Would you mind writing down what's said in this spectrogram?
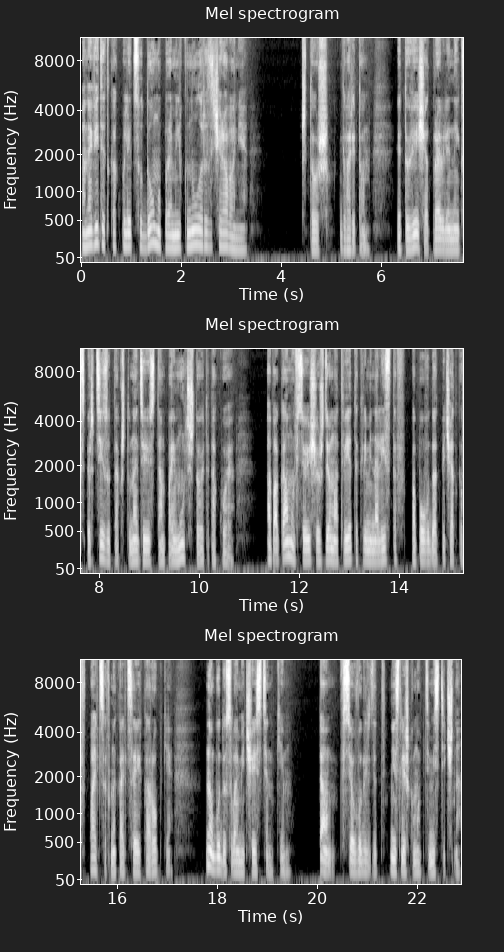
Она видит, как по лицу дома промелькнуло разочарование. Что ж, говорит он. Эту вещь отправили на экспертизу, так что надеюсь, там поймут, что это такое. А пока мы все еще ждем ответа криминалистов по поводу отпечатков пальцев на кольце и коробке. Но буду с вами честен, Ким. Там все выглядит не слишком оптимистично.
